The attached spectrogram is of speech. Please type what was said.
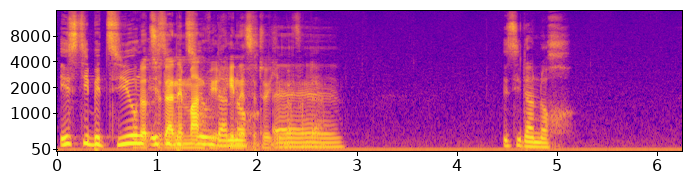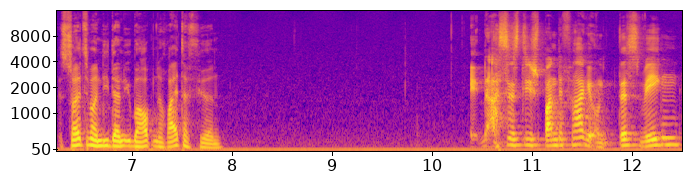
ist die Beziehung, Oder zu deinem Mann, wir reden noch, jetzt natürlich immer von der- äh, ist sie dann noch, sollte man die dann überhaupt noch weiterführen? Das ist die spannende Frage und deswegen,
